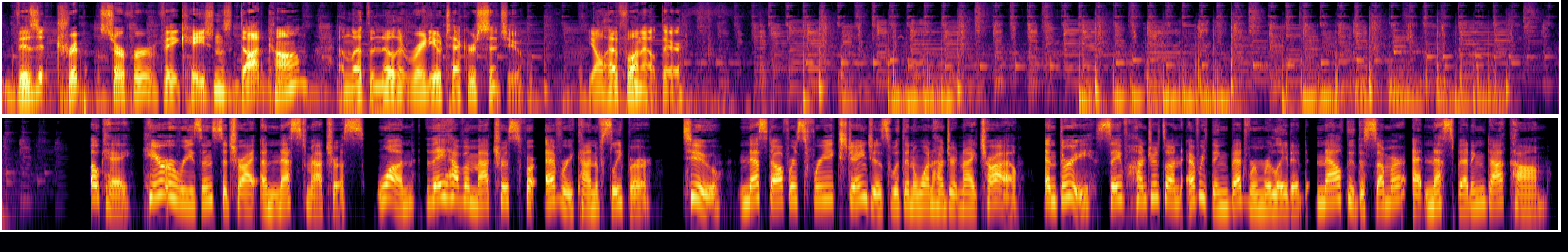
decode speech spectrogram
Visit TripSurferVacations.com and let them know that Radio Tekkers sent you. Y'all have fun out there. Okay, here are reasons to try a Nest mattress. One, they have a mattress for every kind of sleeper. Two, Nest offers free exchanges within a 100 night trial. And three, save hundreds on everything bedroom related now through the summer at nestbedding.com.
